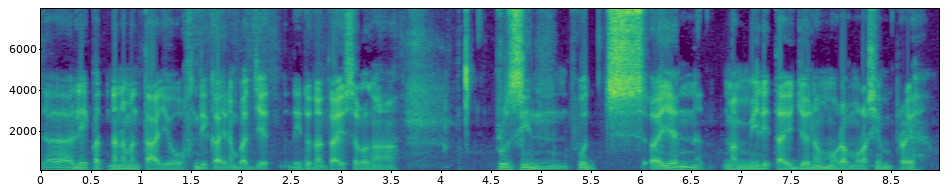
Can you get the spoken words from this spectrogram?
Uh, lipat na naman tayo. Hindi kaya ng budget. Dito na tayo sa mga frozen foods. Ayan at mamili tayo dyan ng mura-mura siyempre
